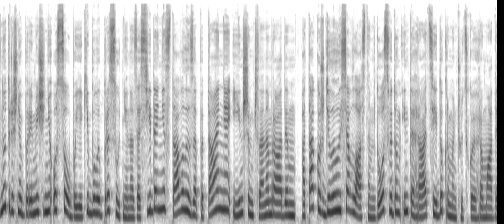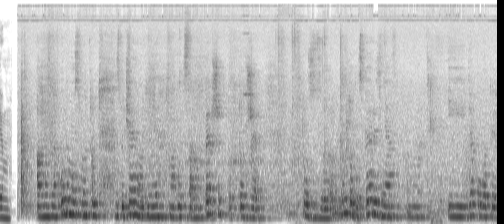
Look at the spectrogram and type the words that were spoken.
Внутрішньо переміщені особи, які були присутні на засіданні, ставили запитання іншим членам ради, а також ділилися власним досвідом інтеграції до Кременчуцької громади. Але знаходимося ми тут, звичайно, одні, мабуть, самих перших, хто, хто вже хто з лютого, з березня. І дякувати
